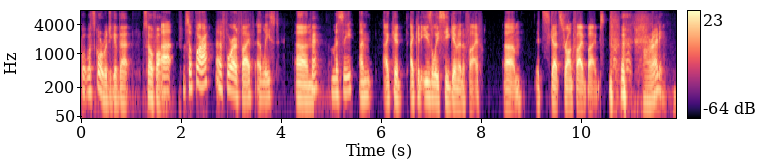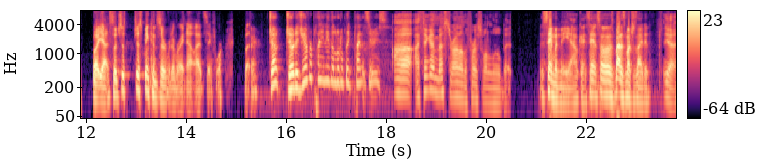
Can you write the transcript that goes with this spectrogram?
what, what score would you give that so far? Uh, so far have four out of five at least. Um, Okay. I'm gonna see. I'm I could I could easily see giving it a five. Um, it's got strong five vibes. Alrighty. but yeah, so just just being conservative right now, I'd say four. Fair. Joe, Joe, did you ever play any of the Little Big Planet series? Uh, I think I messed around on the first one a little bit. Same with me. Yeah. Okay. So, so it was about as much as I did. Yeah.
